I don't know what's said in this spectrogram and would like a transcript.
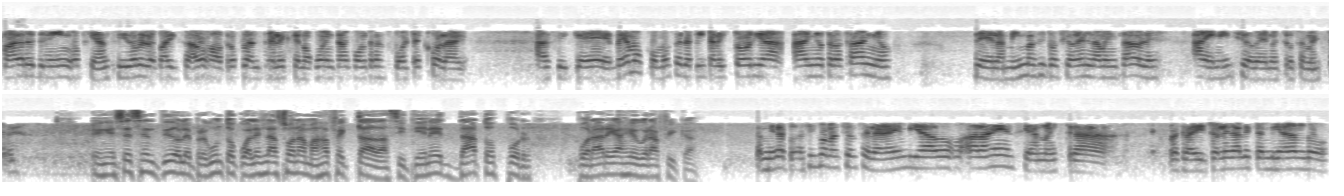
padres de niños que han sido relocalizados a otros planteles que no cuentan con transporte escolar. Así que vemos cómo se repite la historia año tras año de las mismas situaciones lamentables a inicio de nuestro semestre. En ese sentido, le pregunto cuál es la zona más afectada, si tiene datos por, por área geográfica. Pues mira, toda esa información se le ha enviado a la agencia. Nuestra nuestra dirección legal está enviando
